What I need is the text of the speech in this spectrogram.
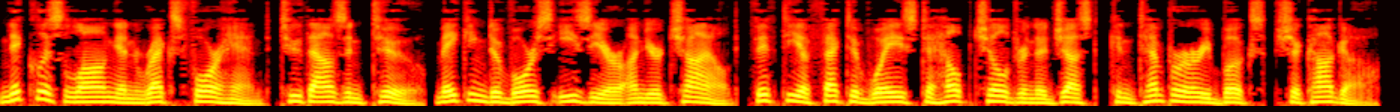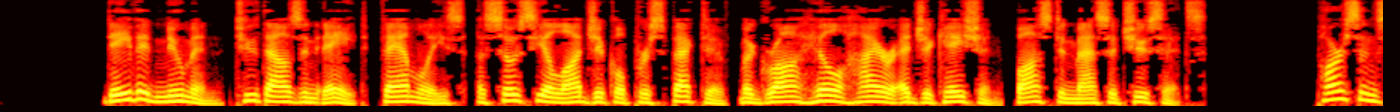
Nicholas Long and Rex Forehand 2002, Making Divorce Easier on Your Child, 50 Effective Ways to Help Children Adjust, Contemporary Books, Chicago. David Newman 2008, Families, A Sociological Perspective, McGraw-Hill Higher Education, Boston, Massachusetts. Parsons,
